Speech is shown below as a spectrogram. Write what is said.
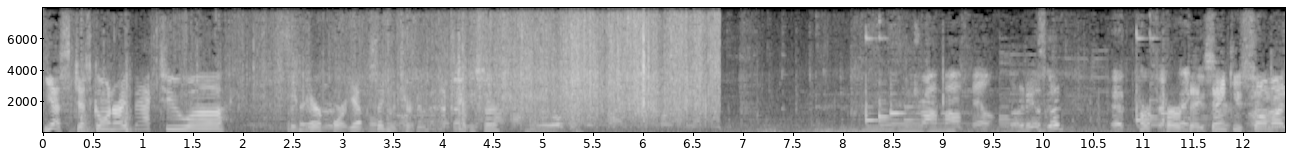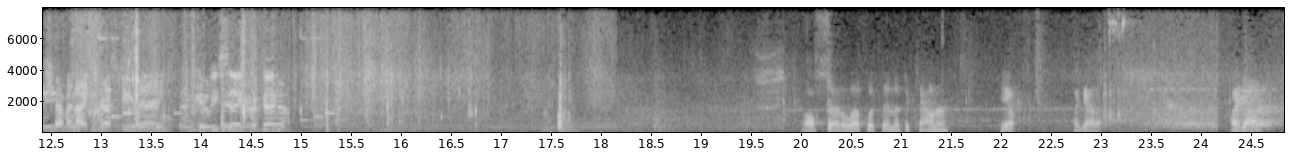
Yes, just going right back to uh, the airport. Yep, signature. Thank you, sir. You're welcome. drop off bill. Everything is good? That's perfect. Perfect. Thank you, sir. so much. Alrighty, Have a nice welcome. rest of your day. Thank you. Be safe, okay? Yeah. I'll settle up with them at the counter. Yep, I got it. I got it.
